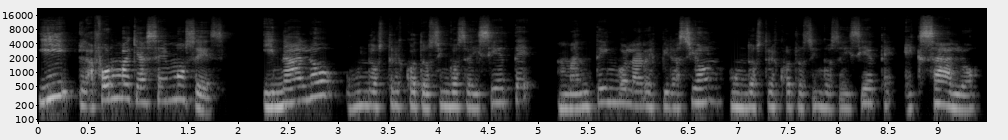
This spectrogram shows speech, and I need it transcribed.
y la forma que hacemos es, inhalo, 1, 2, 3, 4, 5, 6, 7, mantengo la respiración, 1, 2, 3, 4, 5, 6, 7, exhalo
